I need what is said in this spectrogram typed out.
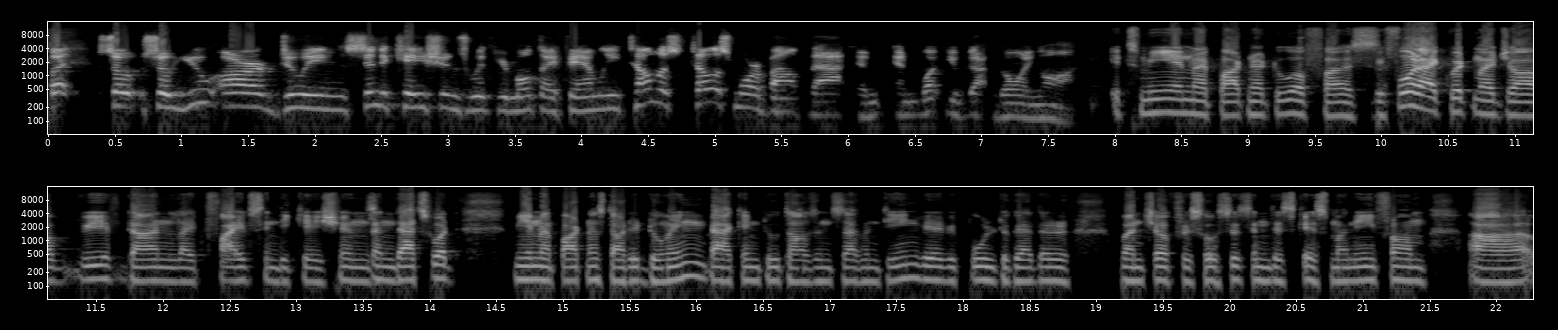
But so, so you are doing syndications with your multifamily. Tell us, tell us more about that and, and what you've got going on. it's me and my partner two of us before i quit my job we've done like five syndications and that's what me and my partner started doing back in 2017 where we pooled together a bunch of resources in this case money from uh,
